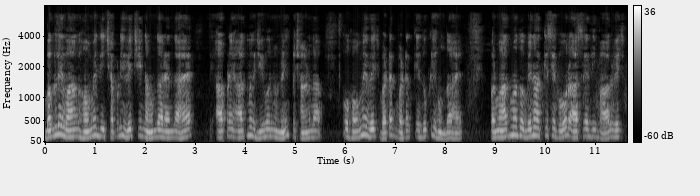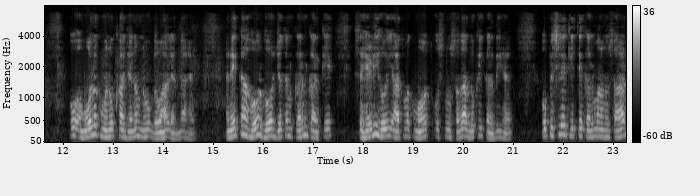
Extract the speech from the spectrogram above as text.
ਬਗਲੇ ਵਾਂਗ ਹਉਮੈ ਦੀ ਛਪੜੀ ਵਿੱਚ ਹੀ ਨਹਾਉਂਦਾ ਰਹਿੰਦਾ ਹੈ ਤੇ ਆਪਣੇ ਆਤਮਿਕ ਜੀਵਨ ਨੂੰ ਨਹੀਂ ਪਛਾਣਦਾ, ਉਹ ਹਉਮੈ ਵਿੱਚ ਭਟਕ ਭਟਕ ਕੇ ਦੁਖੀ ਹੁੰਦਾ ਹੈ। ਪਰਮਾਤਮਾ ਤੋਂ ਬਿਨਾਂ ਕਿਸੇ ਹੋਰ ਆਸਰੇ ਦੀ ਭਾਲ ਵਿੱਚ ਉਹ ਅਮੋਲਕ ਮਨੁੱਖਾ ਜਨਮ ਨੂੰ ਗਵਾ ਲੈਂਦਾ ਹੈ। ਅਨੇਕਾਂ ਹੋਰ ਹੋਰ ਯਤਨ ਕਰਨ ਕਰਕੇ ਸਹਿੜੀ ਹੋਈ ਆਤਮਕ ਮੌਤ ਉਸ ਨੂੰ ਸਦਾ ਦੁਖੀ ਕਰਦੀ ਹੈ। ਉਹ ਪਿਛਲੇ ਕੀਤੇ ਕਰਮਾਂ ਅਨੁਸਾਰ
